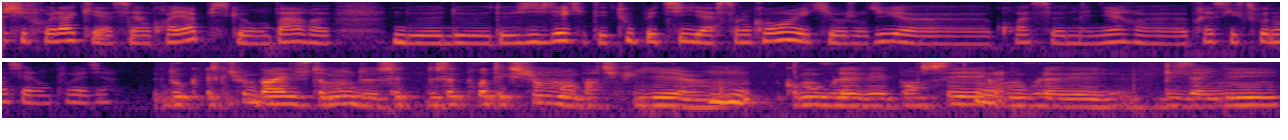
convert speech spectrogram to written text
chiffre-là qui est assez incroyable, puisqu'on part de, de, viviers qui étaient tout petits il y a 5 ans et qui aujourd'hui croissent de manière presque exponentielle, on pourrait dire. Donc, est-ce que tu peux me parler justement de cette, de cette protection en particulier euh, mhm. Comment vous l'avez pensée Comment vous l'avez designée?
